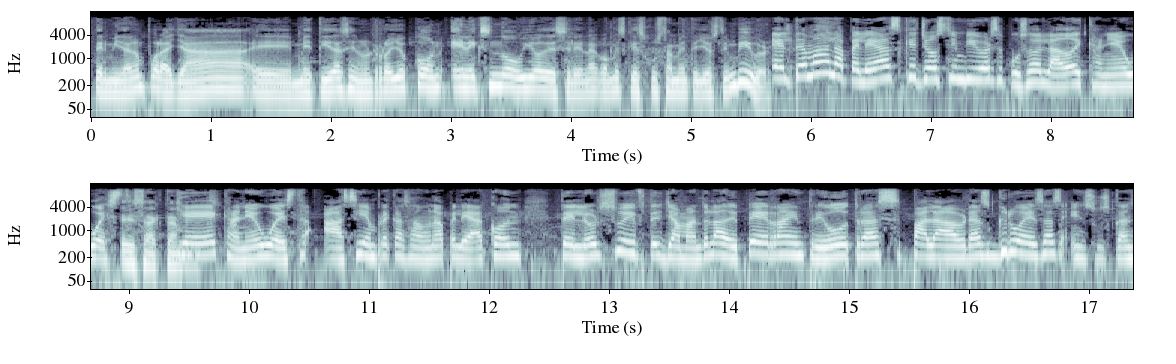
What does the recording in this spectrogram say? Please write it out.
terminaron por allá eh, metidas en un rollo con el exnovio de Selena Gómez, que es justamente Justin Bieber. El tema de la pelea es que Justin Bieber se puso del lado de Kanye West. Exactamente. Que Kanye West ha siempre casado una pelea con Taylor Swift, llamándola de perra, entre otras palabras gruesas en sus canciones.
